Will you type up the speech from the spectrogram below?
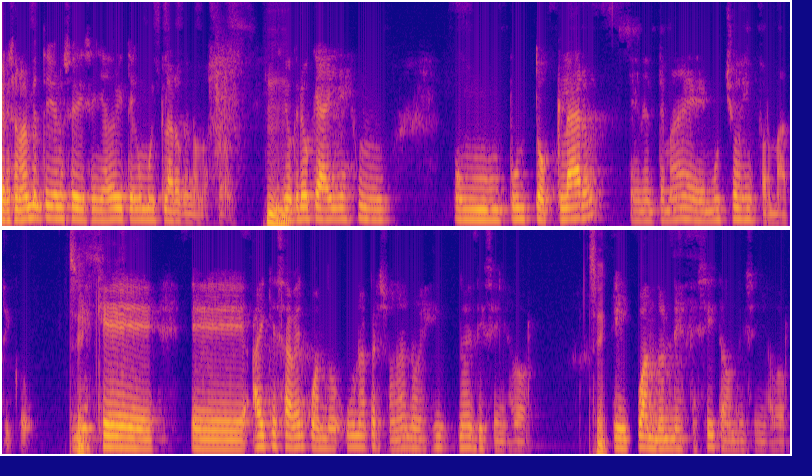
Personalmente yo no soy diseñador y tengo muy claro que no lo soy. Yo creo que ahí es un, un, punto claro en el tema de muchos informáticos. Y es que eh, hay que saber cuando una persona no es, no es diseñador. Y cuando necesita un diseñador.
